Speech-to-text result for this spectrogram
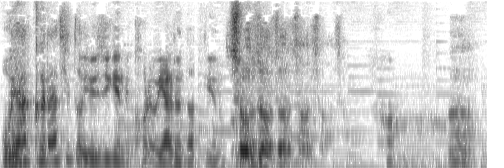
お役立ちという次元でこれをやるんだっていうのを。そうそうそうそうそうそう。はうん。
